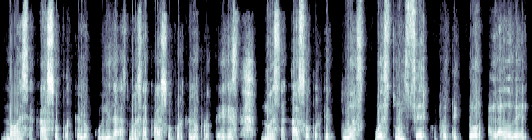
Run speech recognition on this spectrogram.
¿No es acaso porque lo cuidas? ¿No es acaso porque lo proteges? ¿No es acaso porque tú has puesto un cerco protector al lado de él?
